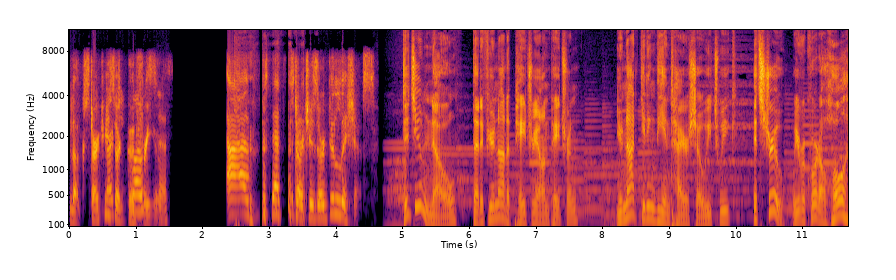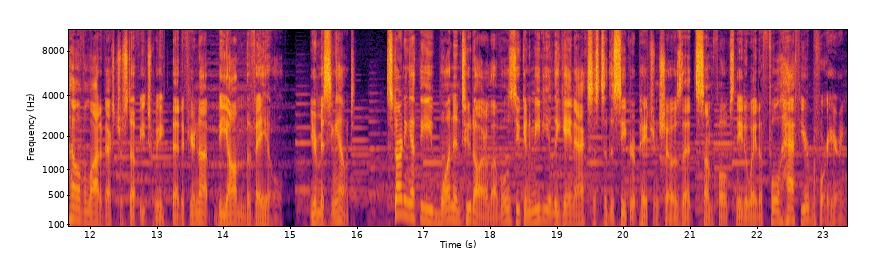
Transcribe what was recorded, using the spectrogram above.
Look, starches are Starchy good for you. Grossness. Uh, that's Starches are delicious. Did you know that if you're not a Patreon patron, you're not getting the entire show each week? It's true. We record a whole hell of a lot of extra stuff each week that if you're not beyond the veil, you're missing out. Starting at the $1 and $2 levels, you can immediately gain access to the secret patron shows that some folks need to wait a full half year before hearing.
